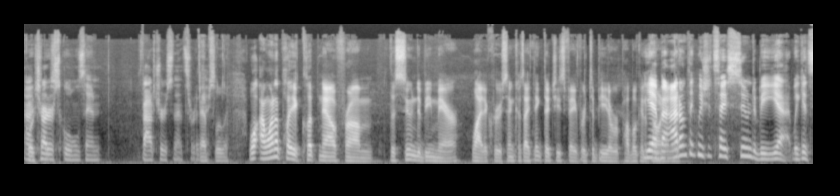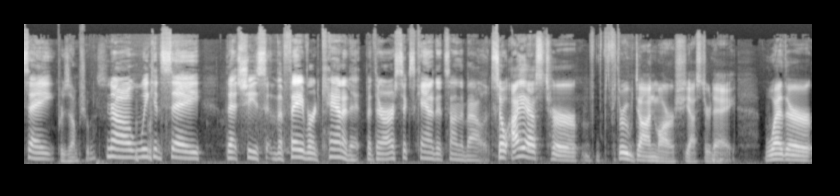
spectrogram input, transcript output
uh, charter schools and vouchers and that sort of thing? Absolutely. Well, I want to play a clip now from the soon-to-be mayor Lyda Krewson because I think that she's favored to beat a Republican. Yeah, but I don't think we should say soon-to-be yet. We could say presumptuous. No, we could say that she's the favored candidate, but there are six candidates on the ballot. So I asked her through Don Marsh yesterday whether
